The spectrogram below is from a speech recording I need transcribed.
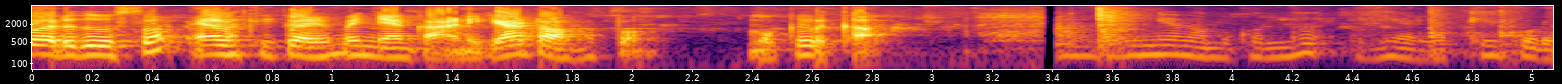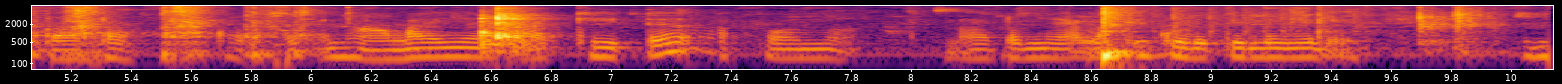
ഓരോ ദിവസം ഇളക്കി കഴിയുമ്പോൾ ഞാൻ കാണിക്കാം കേട്ടോ. അപ്പം നമുക്ക് എടുക്കാം ഇനി നമുക്കൊന്ന് ഇളക്കി കൊടുക്കാം കേട്ടോ. നാളായി ഞാൻ ഇളക്കിയിട്ട് അപ്പോൾ ഒന്ന് നന്നായിട്ടൊന്ന് ഇളക്കി കൊടുത്തില്ലെങ്കിൽ ഒരു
